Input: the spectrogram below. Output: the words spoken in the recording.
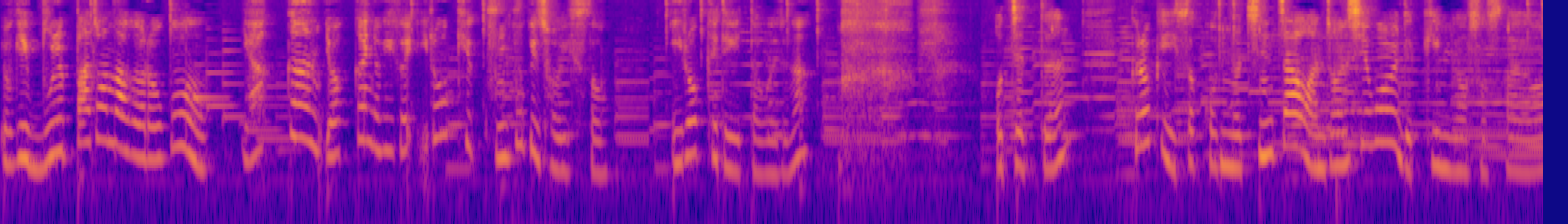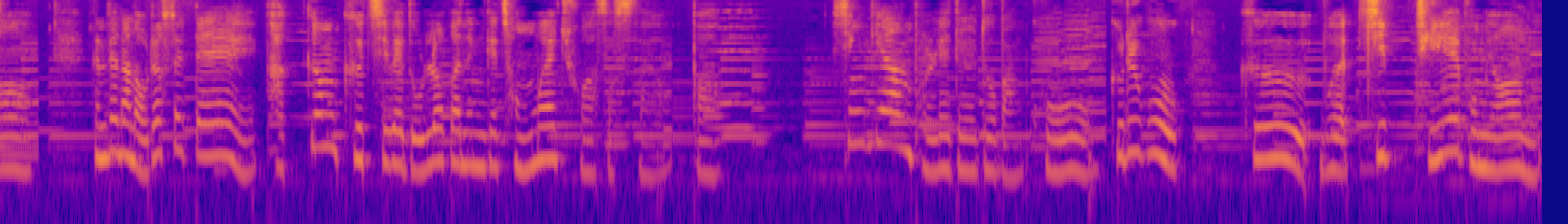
여기 물 빠져나가려고 약간 약간 여기가 이렇게 굴곡이 져 있어 이렇게 돼 있다고 해야 되나? 어쨌든 그렇게 있었거든요. 진짜 완전 시골 느낌이었었어요. 근데 난 어렸을 때 가끔 그 집에 놀러 가는 게 정말 좋았었어요. 막 신기한 벌레들도 많고 그리고 그 뭐야 집 뒤에 보면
